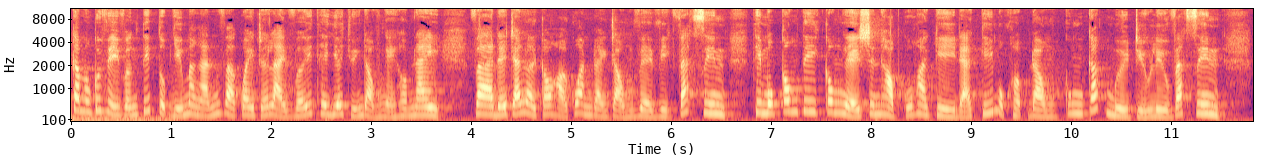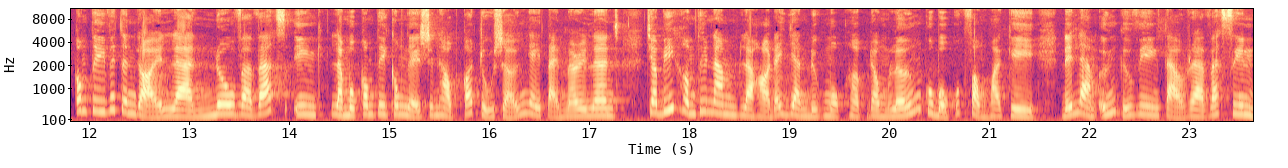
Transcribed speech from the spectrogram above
Cảm ơn quý vị vẫn tiếp tục giữ màn ảnh và quay trở lại với Thế giới chuyển động ngày hôm nay. Và để trả lời câu hỏi của anh Đoàn Trọng về việc vaccine, thì một công ty công nghệ sinh học của Hoa Kỳ đã ký một hợp đồng cung cấp 10 triệu liều vaccine. Công ty với tên gọi là Novavax Inc. là một công ty công nghệ sinh học có trụ sở ngay tại Maryland, cho biết hôm thứ Năm là họ đã giành được một hợp đồng lớn của Bộ Quốc phòng Hoa Kỳ để làm ứng cử viên tạo ra vaccine.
